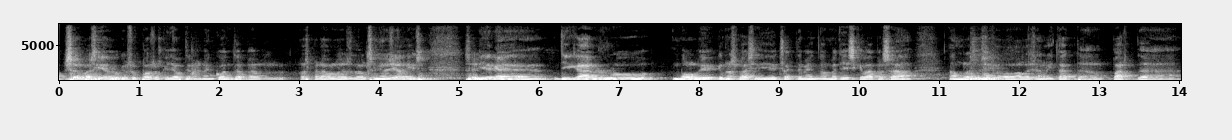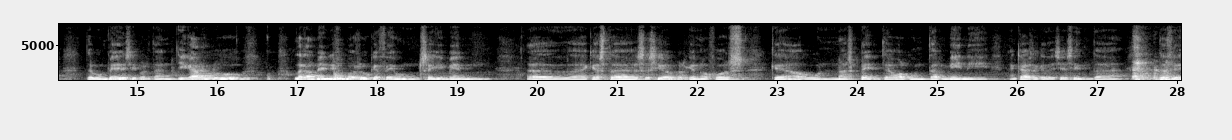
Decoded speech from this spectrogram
observació, que suposo que ja ho tenen en compte per les paraules del senyor Gelis, seria que lligar-lo molt bé, que no es faci exactament el mateix que va passar amb la sessió a la Generalitat del Parc de, de Bombers i per tant lligar-lo legalment i suposo que fer un seguiment d'aquesta sessió perquè no fos que algun aspecte o algun termini, en cas que deixessin de, de fer,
